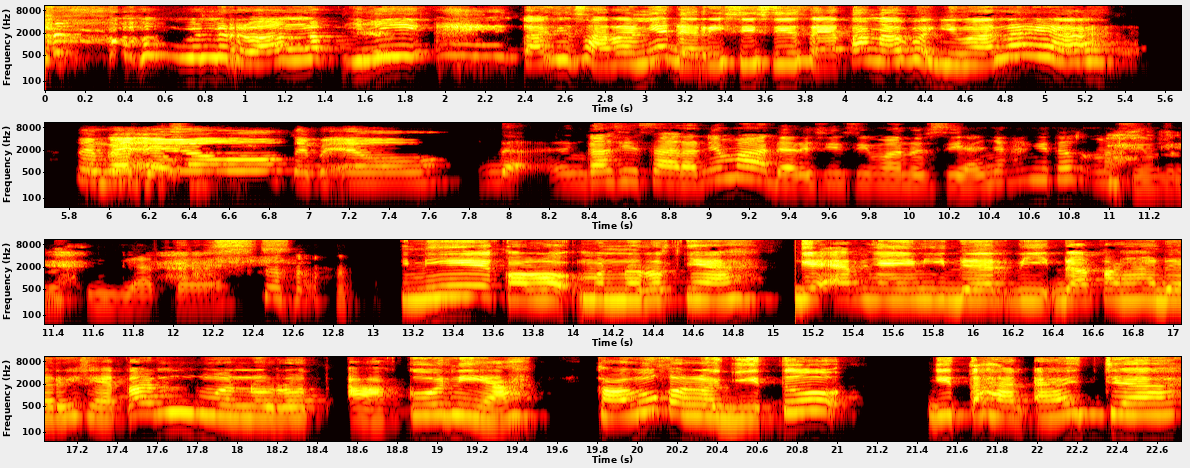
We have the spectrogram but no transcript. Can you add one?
Bener banget. Ini kasih sarannya dari sisi setan apa gimana ya? TBL, TBL. Kasih sarannya mah dari sisi manusianya kan kita masih manusia, Teh. Ini kalau menurutnya GR-nya ini dari datangnya dari setan, menurut aku nih ya, kamu kalau gitu ditahan aja.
